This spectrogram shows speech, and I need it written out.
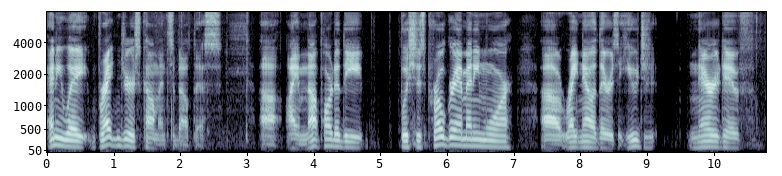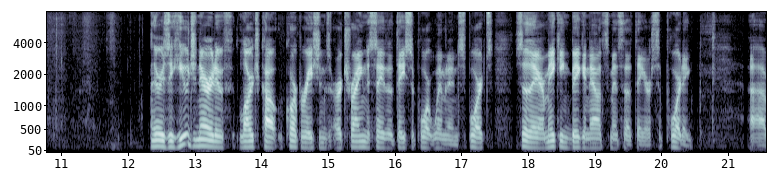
Anyway, Breidinger's comments about this. Uh, I am not part of the Busch's program anymore. Uh, right now, there is a huge narrative. There is a huge narrative. Large co- corporations are trying to say that they support women in sports, so they are making big announcements that they are supporting. Uh,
